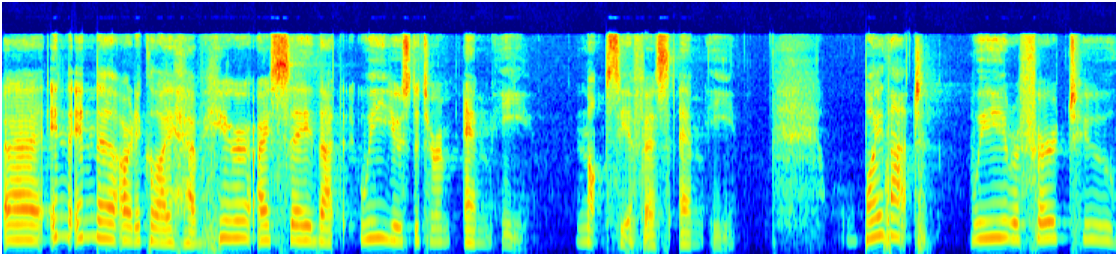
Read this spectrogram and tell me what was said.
uh, in, in the article I have here, I say that we use the term ME, not CFS, ME. By that, we refer to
